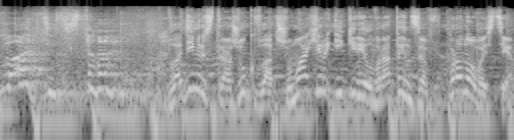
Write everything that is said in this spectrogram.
хватит, встань. Владимир Стражук, Влад Шумахер и Кирилл Воротынцев. Про новости.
